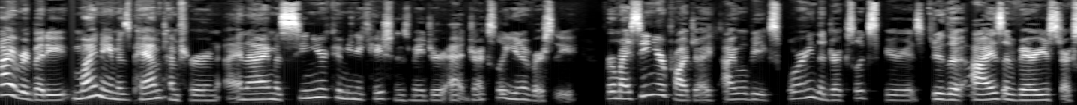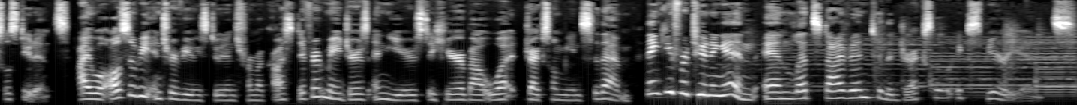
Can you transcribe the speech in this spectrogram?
Hi, everybody. My name is Pam Temshurn, and I'm a senior communications major at Drexel University. For my senior project, I will be exploring the Drexel experience through the eyes of various Drexel students. I will also be interviewing students from across different majors and years to hear about what Drexel means to them. Thank you for tuning in, and let's dive into the Drexel experience.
